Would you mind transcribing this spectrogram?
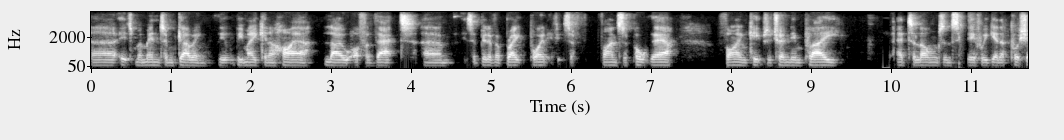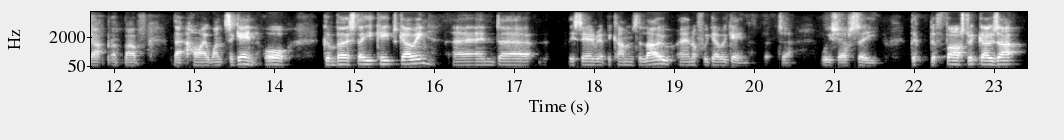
uh, its momentum going. It'll be making a higher low off of that. Um, it's a bit of a break point. If it's a fine support there, fine, keeps the trend in play. Add to longs and see if we get a push up above that high once again. Or conversely, it keeps going and uh, this area becomes the low, and off we go again. But uh, we shall see. The, the faster it goes up,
